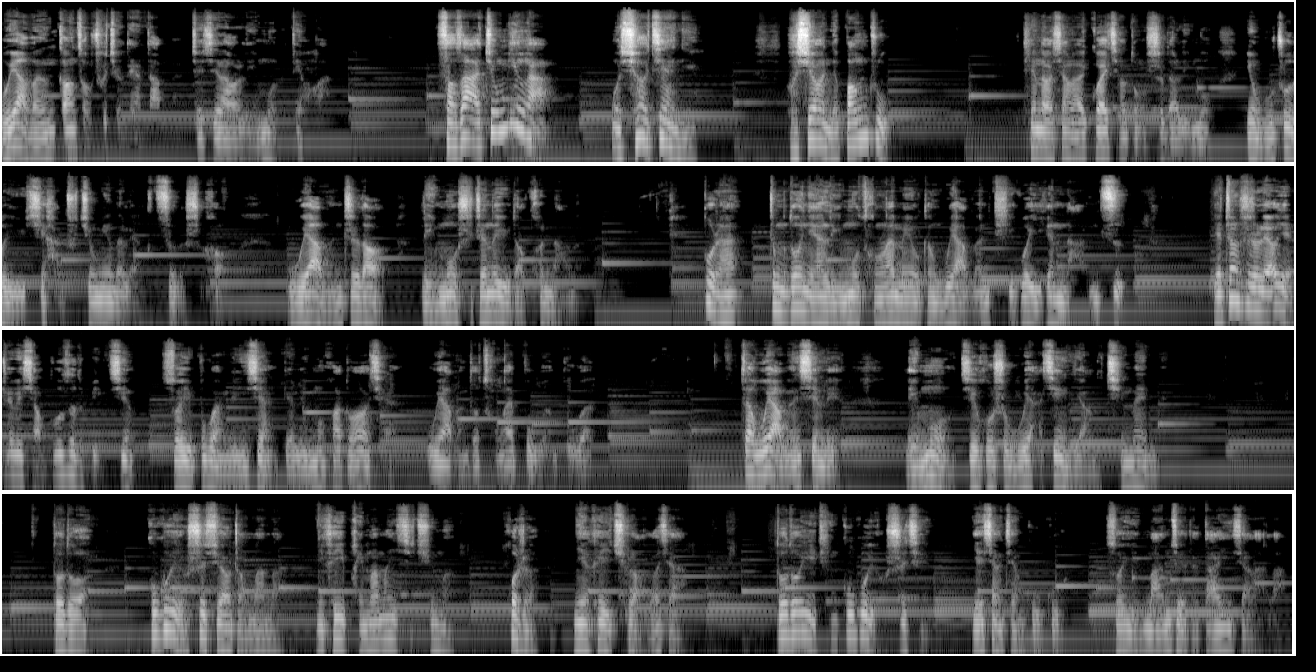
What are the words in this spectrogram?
吴亚文刚走出酒店大门，就接到了林木的电话：“嫂子，救命啊！我需要见你，我需要你的帮助。”听到向来乖巧懂事的林木用无助的语气喊出“救命”的两个字的时候，吴亚文知道林木是真的遇到困难了。不然，这么多年，林木从来没有跟吴亚文提过一个难字。也正是了解这位小姑子的秉性，所以不管林县给林木花多少钱，吴亚文都从来不闻不问。在吴亚文心里，林木几乎是吴雅静一样的亲妹妹。多多。姑姑有事需要找妈妈，你可以陪妈妈一起去吗？或者你也可以去姥姥家。多多一听姑姑有事情，也想见姑姑，所以满嘴的答应下来了。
